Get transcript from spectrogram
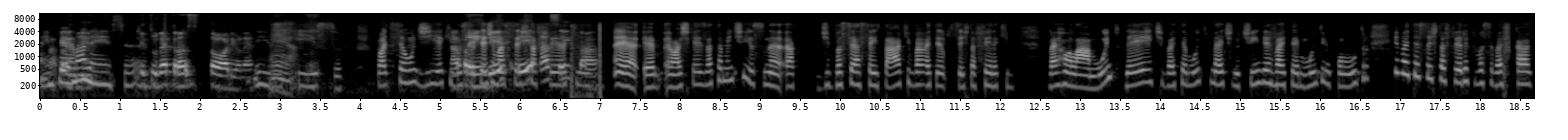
A impermanência. Que tudo é transitório, né? Isso. É. Isso. Pode ser um dia que Aprender você esteja uma sexta-feira que. É, é, eu acho que é exatamente isso, né? A de você aceitar que vai ter sexta-feira que vai rolar muito date, vai ter muito match no Tinder, vai ter muito encontro, e vai ter sexta-feira que você vai ficar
